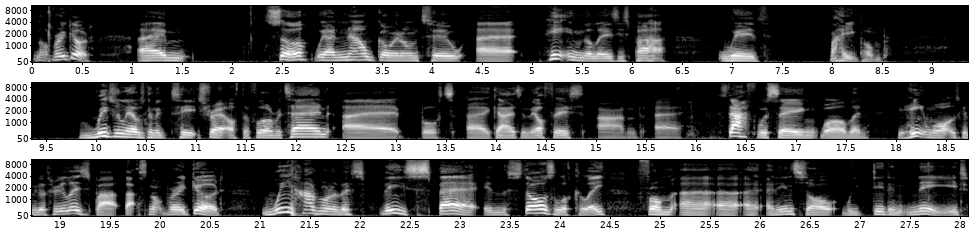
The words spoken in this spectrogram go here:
not very good. Um, so we are now going on to uh, heating the lazy spa with my heat pump. Originally, I was going to it straight off the floor and return, uh, but uh, guys in the office and uh, staff were saying, well, then your heating water is going to go through your lazy spa. That's not very good. We had one of this, these spare in the stores, luckily, from uh, uh, an install we didn't need.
